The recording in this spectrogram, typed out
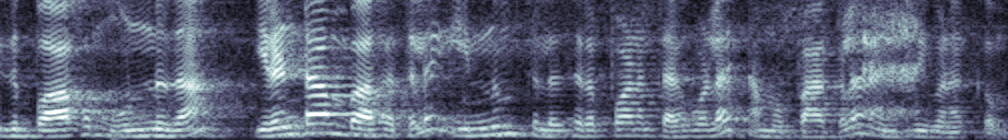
இது பாகம் ஒன்று தான் இரண்டாம் பாகத்தில் இன்னும் சில சிறப்பான தகவலை நம்ம பார்க்கலாம். நன்றி வணக்கம்.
